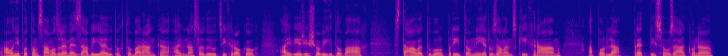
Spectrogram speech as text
A oni potom samozrejme zabíjajú tohto baránka aj v nasledujúcich rokoch, aj v Ježišových dobách, Stále tu bol prítomný Jeruzalemský chrám a podľa predpisov zákona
